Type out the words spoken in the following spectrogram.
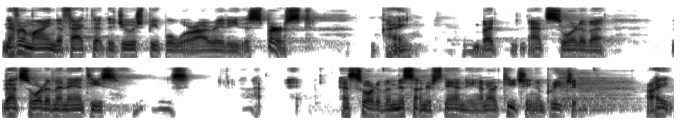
Never mind the fact that the Jewish people were already dispersed. Okay, but that's sort of a that's sort of an anti as sort of a misunderstanding in our teaching and preaching, right?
